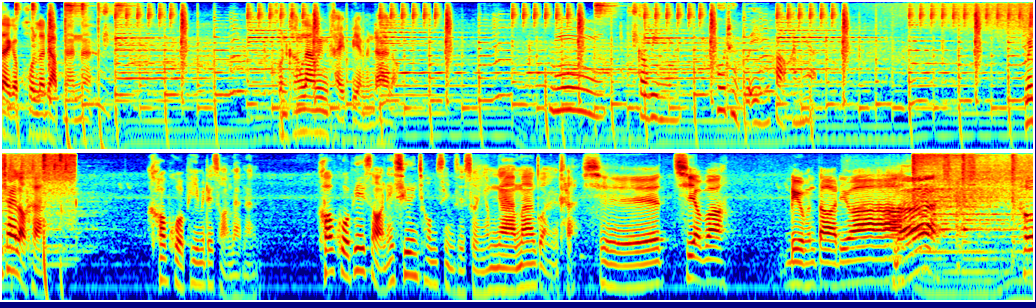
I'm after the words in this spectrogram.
แต่กับคนระดับนั้นน่ะ คนข้างล่างไม่มีใครเปลี่ยนมันได้หรอก นี่กวินพูดถึงตัวเองหรือเปล่าคะเนี่ย ไม่ใช่หรอกค่ะ ครอบครัวพี่ไม่ได้สอนแบบนั้น ครอบครัวพี่สอนให้ชื่นชมสิ่งสวยๆ งามๆ มากกว่าค่ะเชดเชียบว่ะดื่มมันต่อดีว่ามาโธ่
